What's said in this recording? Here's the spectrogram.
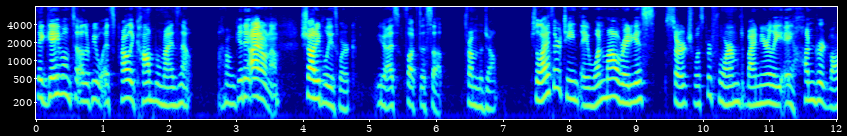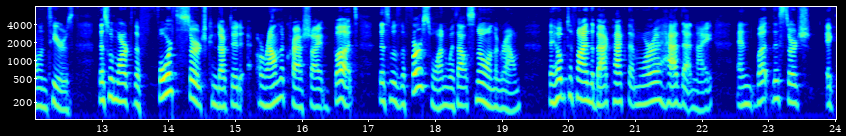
They gave them to other people. It's probably compromised now. I don't get it. I don't know. Shoddy police work. You guys fucked this up from the jump. July 13th, a one mile radius search was performed by nearly a hundred volunteers. This would mark the fourth search conducted around the crash site, but this was the first one without snow on the ground. They hoped to find the backpack that Maura had that night, and but this search it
